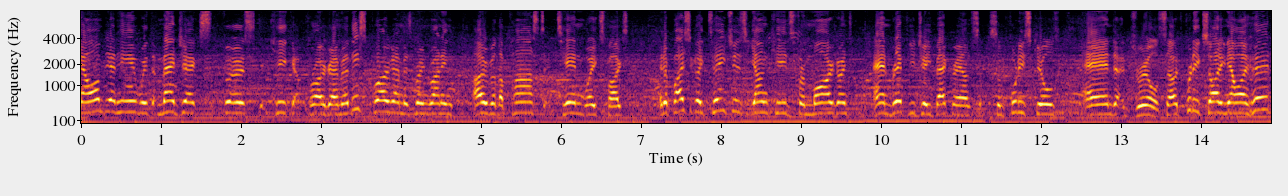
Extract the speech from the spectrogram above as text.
Now I'm down here with Majak's First Kick program. Now this program has been running over the past 10 weeks, folks, and it basically teaches young kids from migrant and refugee backgrounds some footy skills and drills. So it's pretty exciting. Now I heard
